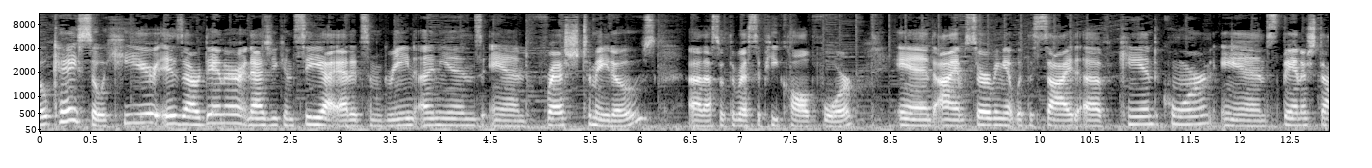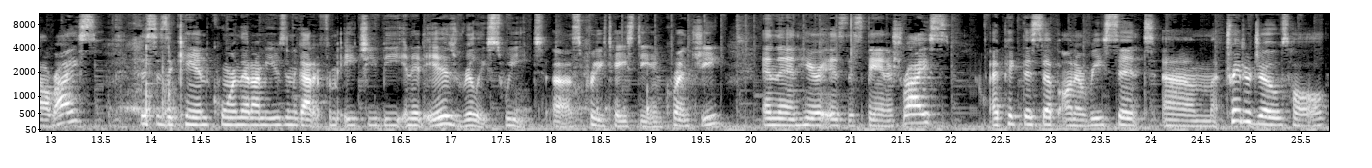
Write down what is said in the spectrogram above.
Okay, so here is our dinner, and as you can see, I added some green onions and fresh tomatoes. Uh, that's what the recipe called for. And I am serving it with a side of canned corn and Spanish-style rice. This is a canned corn that I'm using. I got it from HEB, and it is really sweet. Uh, it's pretty tasty and crunchy. And then here is the Spanish rice. I picked this up on a recent um, Trader Joe's haul.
